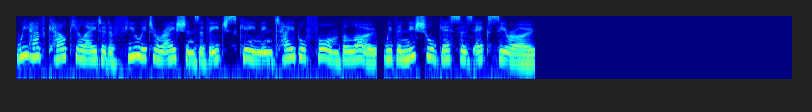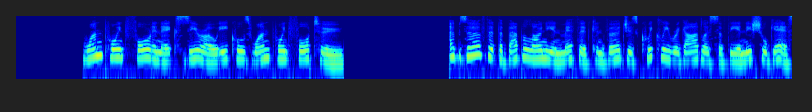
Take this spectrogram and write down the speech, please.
We have calculated a few iterations of each scheme in table form below, with initial guesses x0. 1.4 and x0 equals 1.42. Observe that the Babylonian method converges quickly regardless of the initial guess,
